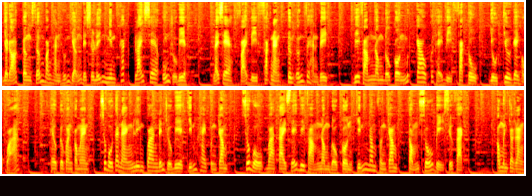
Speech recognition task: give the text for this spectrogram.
Do đó, cần sớm ban hành hướng dẫn để xử lý nghiêm khắc lái xe uống rượu bia. Lái xe phải bị phạt nặng tương ứng với hành vi. Vi phạm nồng độ cồn mức cao có thể bị phạt tù dù chưa gây hậu quả. Theo cơ quan công an, số vụ tai nạn liên quan đến rượu bia chiếm 2%, số vụ và tài xế vi phạm nồng độ cồn chiếm 5% tổng số bị xử phạt. Ông Minh cho rằng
